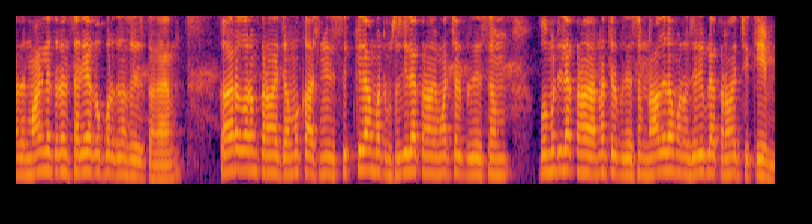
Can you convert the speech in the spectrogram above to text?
அதன் மாநிலத்துடன் சரியாக போகிறதுன்னு சொல்லியிருக்காங்க. காரகோரம் கணவாய் ஜம்மு காஷ்மீர் சிப்கிலா மற்றும் சுஜிலா கணவாய் இமாச்சல் பிரதேசம் பொமட்டிலா கணவாய் அருணாச்சல் பிரதேசம் நாதுலா மற்றும் ஜெலிபிலா கணவாய் சிக்கிம்.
